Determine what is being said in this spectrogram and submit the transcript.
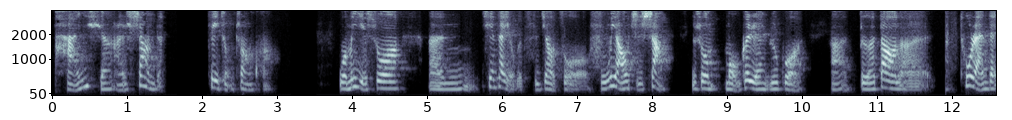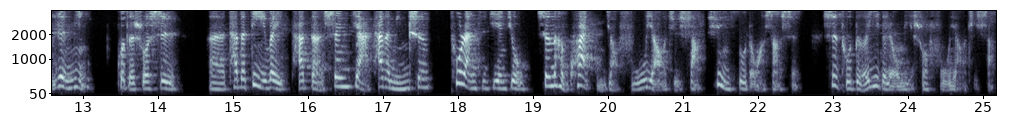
盘旋而上的这种状况，我们也说，嗯，现在有个词叫做“扶摇直上”，就说某个人如果啊得到了突然的任命，或者说是呃他的地位、他的身价、他的名声突然之间就升得很快，我们叫扶摇直上，迅速的往上升。仕途得意的人，我们也说扶摇直上。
